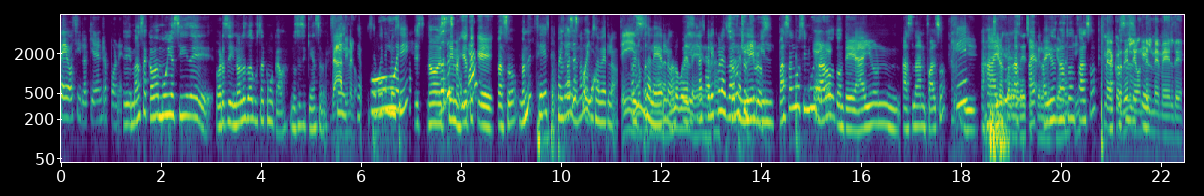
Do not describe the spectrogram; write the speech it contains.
feo si lo quieren reponer. eh, más acaba muy así de. Ahora sí, no les va a gustar cómo acaba. No sé si quieren saber. Ya, Sí, dímelo. ¿Se, se muere. Lucy? Es- no, ¿Nos es que imagínate que pasó. ¿Mande? Sí, a spoilerlo, no vamos a verlo. Sí, no no vamos a nada, leerlo. no lo voy a Pues, leer, Las ajá. películas van Son a ocho salir libros. mil. Pasa algo así muy Ok, raro ok. donde hay un Aslan falso. ¿Qué? Y, ajá, Sí, hay, me un, de eso hay- que lo hay un Aslan falso. Me acordé del es león que- del meme, el de.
